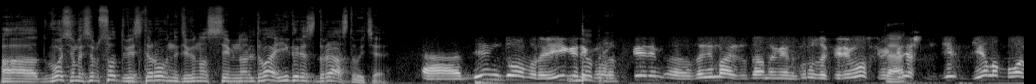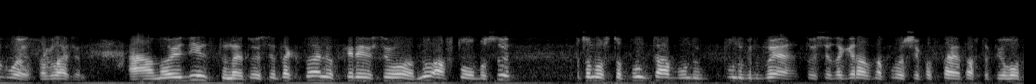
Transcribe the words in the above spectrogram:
8 800 200 ровно 9702. Игорь, здравствуйте. А, день добрый, Игорь, добрый. город Пермь. Занимаюсь в данный момент грузоперевозками. Так. Конечно, де- дело благое, согласен. А, но единственное, то есть это актуально, скорее всего, ну, автобусы, потому что пункт А, пункт, пункт Б, то есть это гораздо проще поставить автопилот.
